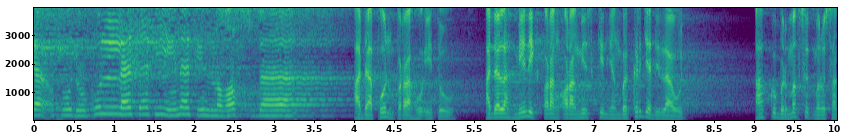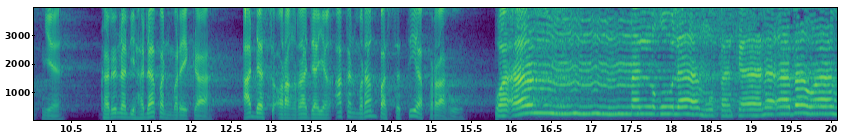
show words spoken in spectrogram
يأخذ كل سفينة غصبا Adapun perahu itu adalah milik orang-orang miskin yang bekerja di laut. Aku bermaksud merusaknya karena di hadapan mereka ada seorang raja yang akan merampas setiap perahu. وأما الغلام فكان أبواه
